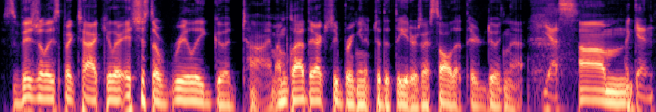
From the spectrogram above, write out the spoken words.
it's visually spectacular. It's just a really good time. I'm glad they're actually bringing it to the theaters. I saw that they're doing that. yes. Um, Again,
